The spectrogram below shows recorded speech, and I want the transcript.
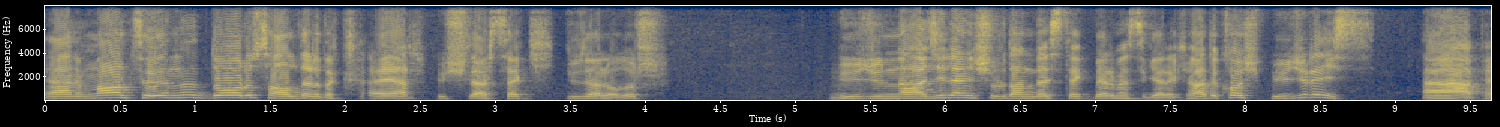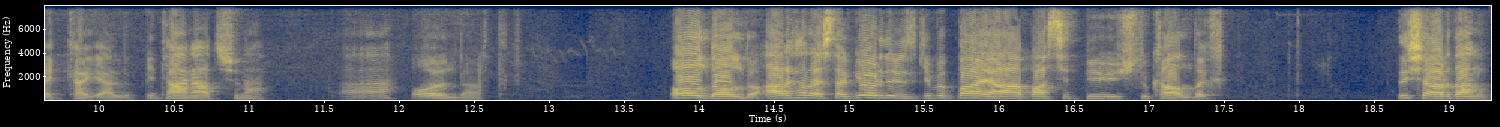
Yani mantığını doğru saldırdık. Eğer üçlersek güzel olur. Büyücünün acilen şuradan destek vermesi gerekiyor. Hadi koş büyücü reis. Ha Pekka geldi. Bir tane at şuna. Ha, o öldü artık. Oldu oldu. Arkadaşlar gördüğünüz gibi bayağı basit bir üçlü kaldık. Dışarıdan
